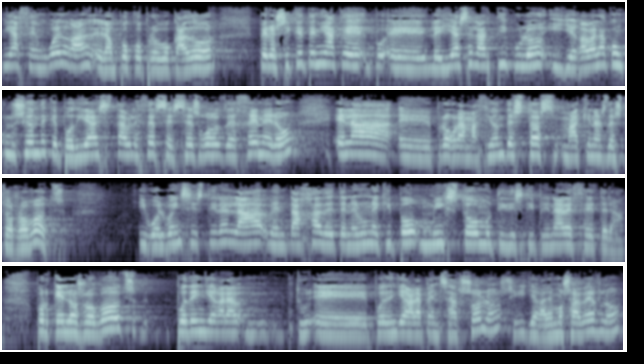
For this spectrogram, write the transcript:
ni hacen huelga, era un poco provocador pero sí que tenía que eh, leías el artículo y llegaba a la conclusión de que podía establecerse sesgos de género en la eh, programación de estas máquinas, de estos robots. Y vuelvo a insistir en la ventaja de tener un equipo mixto, multidisciplinar, etcétera, porque los robots pueden llegar a, eh, pueden llegar a pensar solos, sí, llegaremos a verlo,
